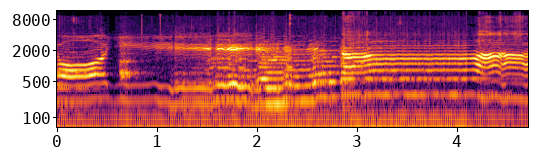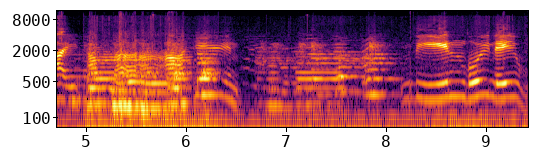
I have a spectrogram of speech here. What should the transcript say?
我愿带寻那天，免每你黄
